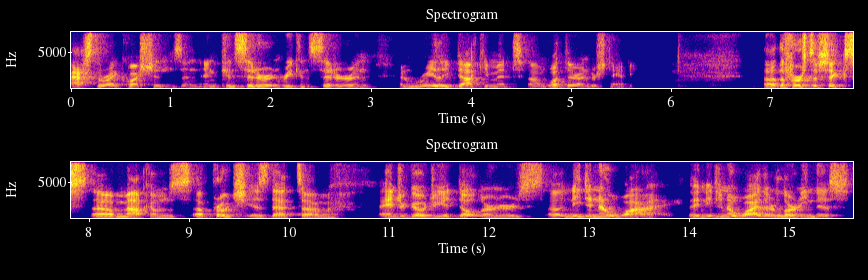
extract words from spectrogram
ask the right questions and, and consider and reconsider and, and really document uh, what they're understanding. Uh, the first of six, uh, Malcolm's approach is that um, andragogy, adult learners uh, need to know why. They need to know why they're learning this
